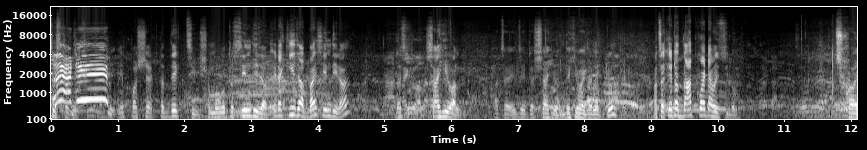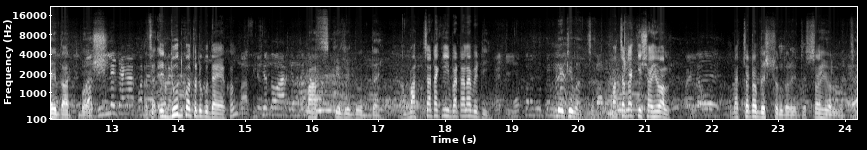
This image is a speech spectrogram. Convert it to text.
চেষ্টা করছি। এর পাশে একটা দেখছি সম্ভবত সিন্ধি জাত। এটা কি জাত ভাই সিন্ধি না, শাহিওয়াল। আচ্ছা এই যে এটা শাহিওয়াল। দেখি ভাই জান একটু। আচ্ছা এটা দাঁত কয়টা হয়েছিল? ছয় দাঁত বয়স। আচ্ছা এর দুধ কতটুকু দেয় এখন? পাঁচ কেজি দুধ দেয়। বাচ্চাটা কি বেটা না বেটি? বেটি বাচ্চা। বাচ্চাটা কি শাহিওয়াল? বাচ্চাটা বেশ সুন্দর শাহিওয়াল বাচ্চা।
